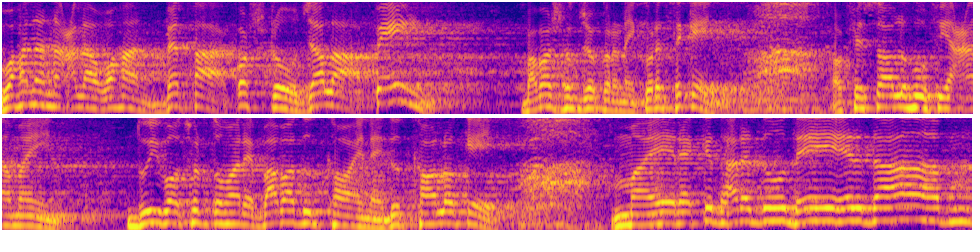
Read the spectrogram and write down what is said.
ওয়াহানা আলা ওয়াহান। ব্যথা, কষ্ট, জ্বালা পেইন বাবা সহ্য করে নাই। করেছে কে? অফিসাল হুফি আমাইন। দুই বছর তোমারে বাবা দুধ খাওয়ায় নাই। দুধ খাওয়ালো কে? মায়ের এক ধারে দুধের দাম,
